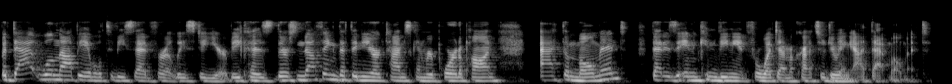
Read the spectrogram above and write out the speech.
but that will not be able to be said for at least a year because there's nothing that the New York Times can report upon at the moment that is inconvenient for what Democrats are doing at that moment.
